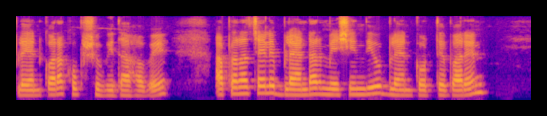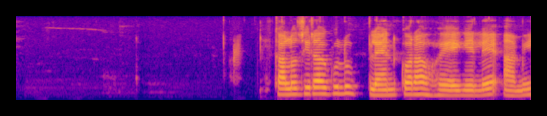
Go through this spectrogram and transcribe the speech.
ব্লেন্ড করা খুব সুবিধা হবে। আপনারা চাইলে ব্লেন্ডার মেশিন দিয়েও ব্লেন্ড করতে পারেন। কালো জিরাগুলো ব্লেন্ড করা হয়ে গেলে আমি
